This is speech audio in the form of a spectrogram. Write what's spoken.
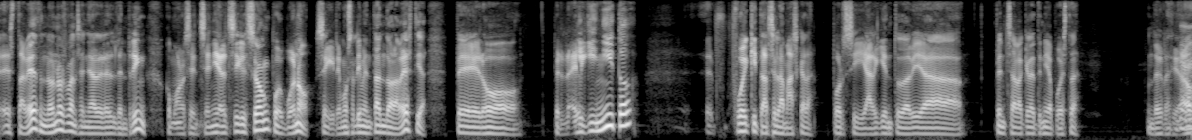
esta vez, no nos va a enseñar el Elden Ring. Como nos enseña el Silksong, pues bueno, seguiremos alimentando a la bestia. Pero, pero el guiñito eh, fue quitarse la máscara, por si alguien todavía pensaba que la tenía puesta. Desgraciado.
